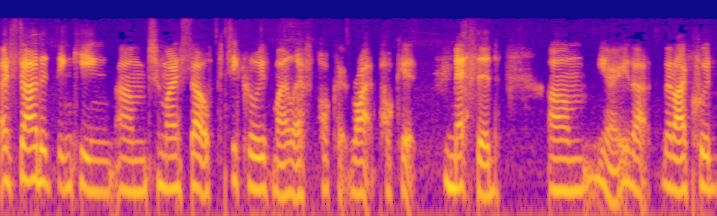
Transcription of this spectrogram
I started thinking um, to myself, particularly with my left pocket, right pocket method, um, you know, that, that I could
